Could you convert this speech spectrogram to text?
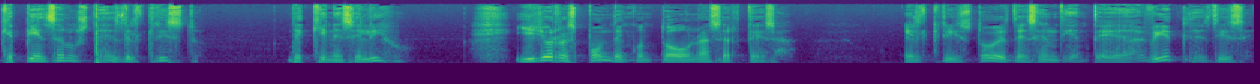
¿Qué piensan ustedes del Cristo? ¿De quién es el Hijo? Y ellos responden con toda una certeza. El Cristo es descendiente de David, les dice,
